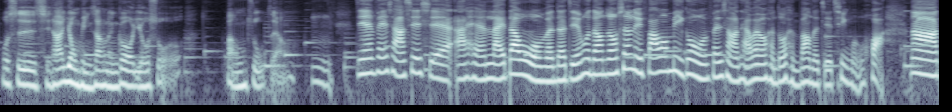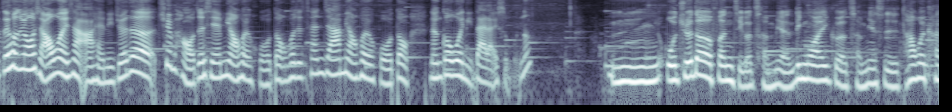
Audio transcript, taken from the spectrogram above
或是其他用品上能够有所帮助，这样。嗯，今天非常谢谢阿贤来到我们的节目当中，深旅 Follow Me 跟我们分享了台湾有很多很棒的节庆文化。那最后这边我想要问一下阿贤，你觉得去跑这些庙会活动，或是参加庙会活动，能够为你带来什么呢？嗯，我觉得分几个层面。另外一个层面是，他会看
